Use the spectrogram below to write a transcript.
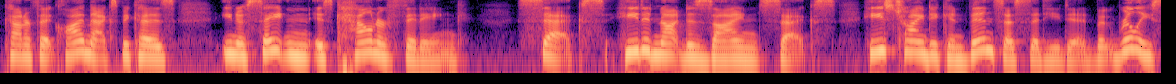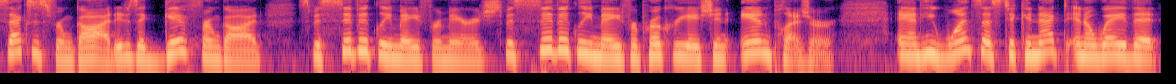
Counterfeit Climax, because, you know, Satan is counterfeiting sex. He did not design sex. He's trying to convince us that he did, but really, sex is from God. It is a gift from God, specifically made for marriage, specifically made for procreation and pleasure. And he wants us to connect in a way that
